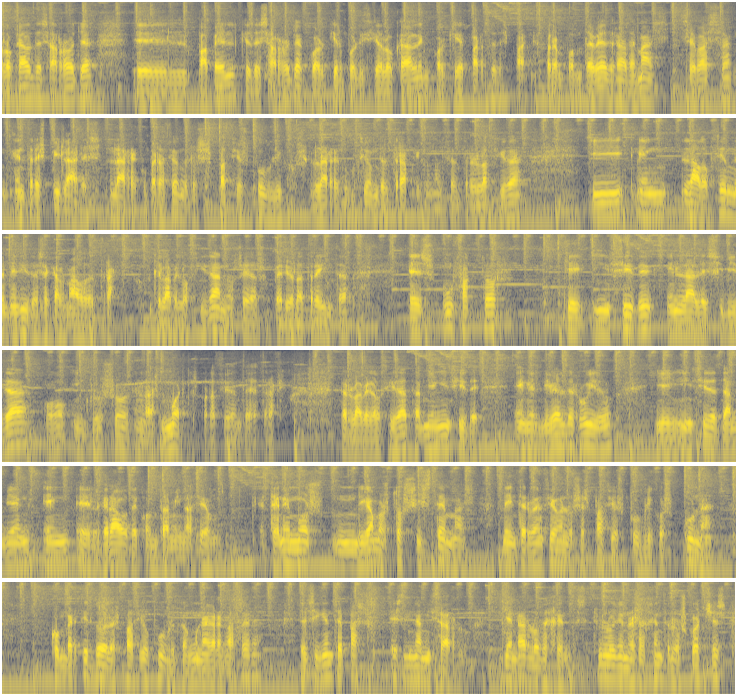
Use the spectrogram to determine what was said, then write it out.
local desarrolla el papel que desarrolla cualquier policía local en cualquier parte de España. Pero en Pontevedra, además, se basa en tres pilares. La recuperación de los espacios públicos, la reducción del tráfico en el centro de la ciudad y en la adopción de medidas de calmado del tráfico. Que la velocidad no sea superior a 30 es un factor que incide en la lesividad o incluso en las muertes por accidente de tráfico. Pero la velocidad también incide en el nivel de ruido y incide también en el grado de contaminación. Tenemos, mm, digamos, dos sistemas de intervención en los espacios públicos. Una, convertir todo el espacio público en una gran acera. El siguiente paso es dinamizarlo, llenarlo de gente. Si tú lo llenas de gente, los coches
